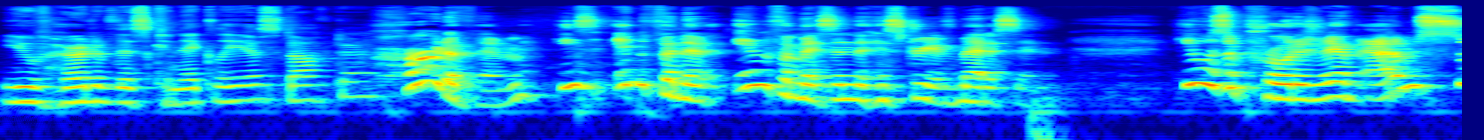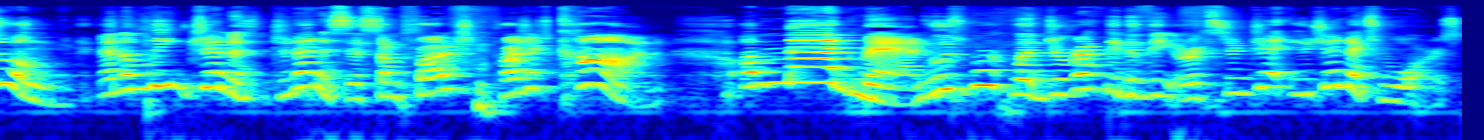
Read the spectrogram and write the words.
You've heard of this Caniclius, Doctor? Heard of him? He's infamous, infamous in the history of medicine. He was a protege of Adam Soong, an elite gene- geneticist on Project, Project Khan, a madman whose work led directly to the Earth's euge- eugenics wars.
